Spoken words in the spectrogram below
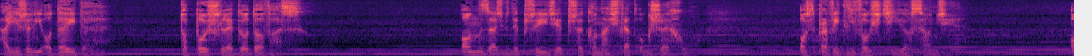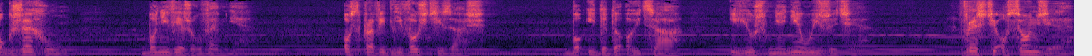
A jeżeli odejdę, to poślę go do was. On zaś, gdy przyjdzie, przekona świat o grzechu, o sprawiedliwości i o sądzie. O grzechu, bo nie wierzą we mnie. O sprawiedliwości zaś, bo idę do Ojca i już mnie nie ujrzycie. Wreszcie o sądzie,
